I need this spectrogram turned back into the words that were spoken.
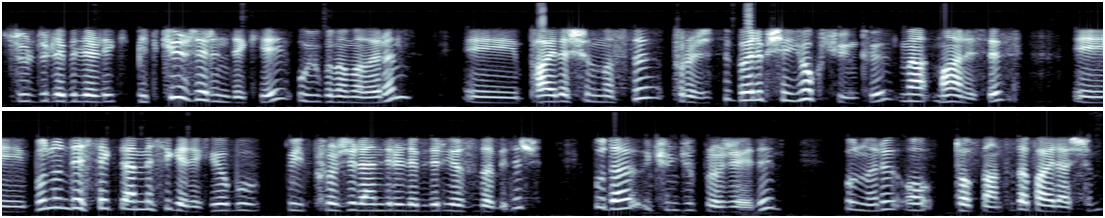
sürdürülebilirlik, bitki üzerindeki uygulamaların e, paylaşılması projesi. Böyle bir şey yok çünkü ma maalesef. E, bunun desteklenmesi gerekiyor. Bu bir projelendirilebilir, yazılabilir. Bu da üçüncü projeydi. Bunları o toplantıda paylaştım.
